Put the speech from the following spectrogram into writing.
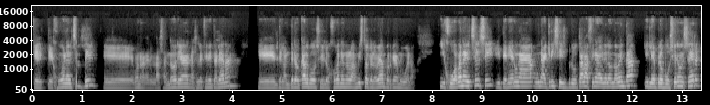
Que, que jugó en el Chelsea, eh, bueno, en la Sampdoria, en la selección italiana. eh, el delantero calvo, si los jóvenes no lo han visto, que lo vean porque era muy bueno. Y jugaba en el Chelsea y tenían una, una crisis brutal a finales de los 90 y le propusieron ser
